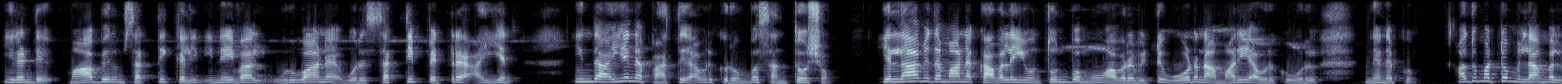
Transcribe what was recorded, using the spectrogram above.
இரண்டு மாபெரும் சக்திகளின் இணைவால் உருவான ஒரு சக்தி பெற்ற ஐயன். இந்த ஐயனை பார்த்து அவருக்கு ரொம்ப சந்தோஷம். எல்லா விதமான கவலையும் துன்பமும் அவரை விட்டு ஓடனா மாதிரி அவருக்கு ஒரு நினைப்பு. அது மட்டும் இல்லாமல்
